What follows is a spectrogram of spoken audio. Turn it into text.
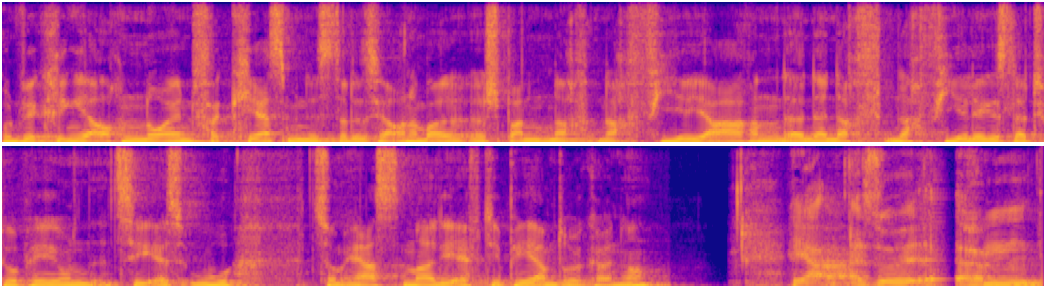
Und wir kriegen ja auch einen neuen Verkehrsminister. Das ist ja auch nochmal äh, spannend. Nach, nach vier Jahren, äh, nach, nach vier Legislaturperioden CSU zum ersten Mal die FDP am Drücker, ne? Ja, also ähm,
